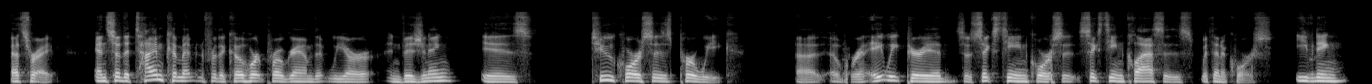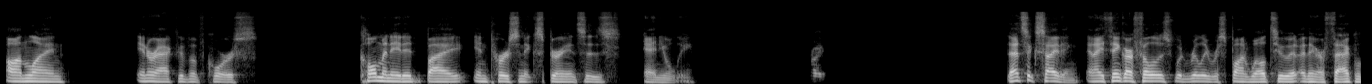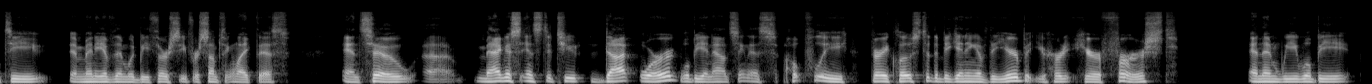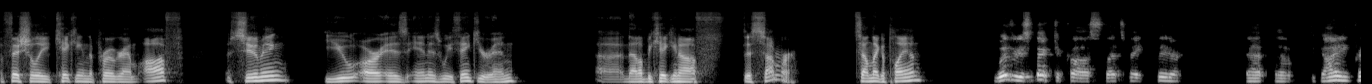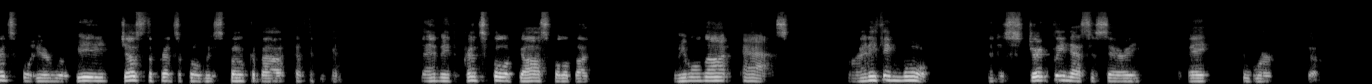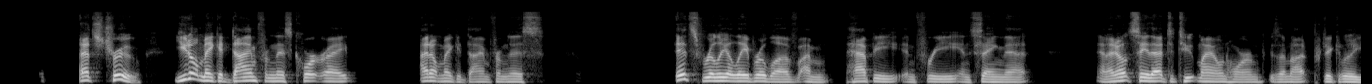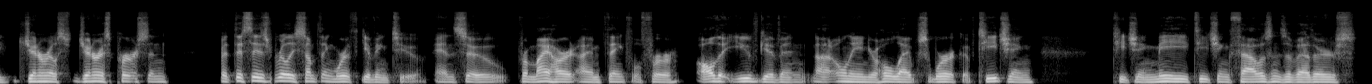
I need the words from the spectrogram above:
That's right. And so the time commitment for the cohort program that we are envisioning is two courses per week uh, over an eight week period. So 16 courses, 16 classes within a course, evening, online, interactive, of course, culminated by in person experiences annually. Right. That's exciting. And I think our fellows would really respond well to it. I think our faculty and many of them would be thirsty for something like this. And so, uh, magnusinstitute.org will be announcing this hopefully very close to the beginning of the year, but you heard it here first. And then we will be officially kicking the program off, assuming you are as in as we think you're in. Uh, that'll be kicking off this summer. Sound like a plan? with respect to costs, let's make clear that the, the guiding principle here will be just the principle we spoke about at the beginning, namely the principle of gospel abundance. We will not ask for anything more than is strictly necessary to make the work go. That's true. You don't make a dime from this court, right? I don't make a dime from this. It's really a labor of love. I'm happy and free in saying that. And I don't say that to toot my own horn because I'm not particularly generous generous person, but this is really something worth giving to. And so from my heart, I am thankful for all that you've given, not only in your whole life's work of teaching, teaching me, teaching thousands of others,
